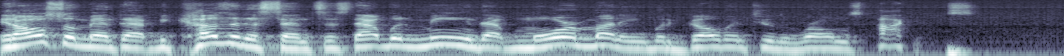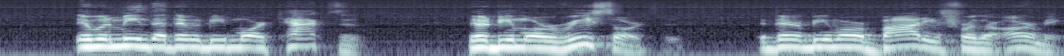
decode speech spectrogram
It also meant that because of the census, that would mean that more money would go into the Rome's pockets. It would mean that there would be more taxes, there would be more resources, that there would be more bodies for their army.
